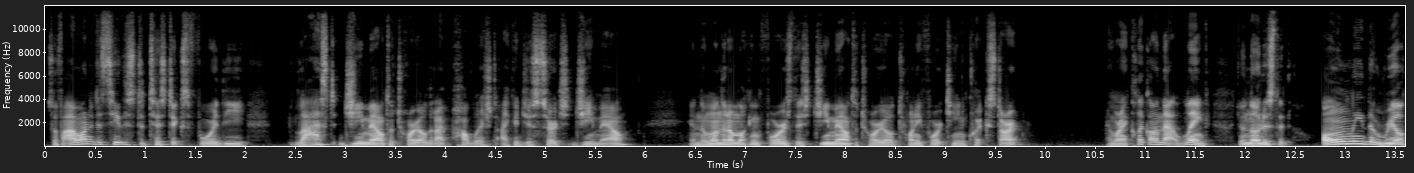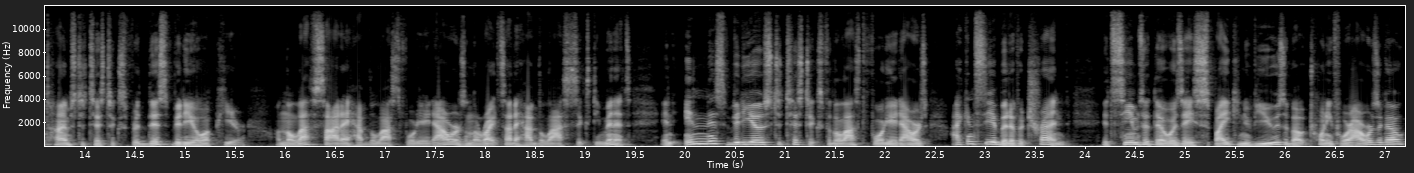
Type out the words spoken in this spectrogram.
So if I wanted to see the statistics for the last Gmail tutorial that I published, I could just search Gmail. And the one that I'm looking for is this Gmail tutorial 2014 Quick Start. And when I click on that link, you'll notice that only the real-time statistics for this video appear. On the left side, I have the last 48 hours. On the right side, I have the last 60 minutes. And in this video's statistics for the last 48 hours, I can see a bit of a trend. It seems that there was a spike in views about 24 hours ago,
